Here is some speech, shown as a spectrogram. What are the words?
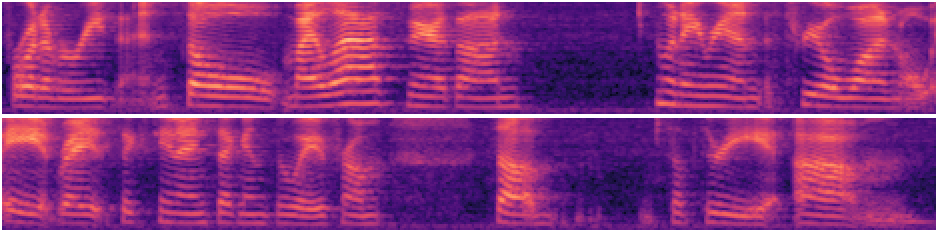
for whatever reason so my last marathon when i ran 301.08 right 69 seconds away from sub sub 3 um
